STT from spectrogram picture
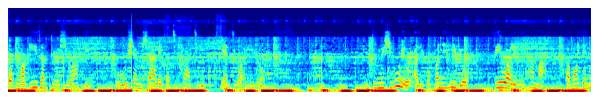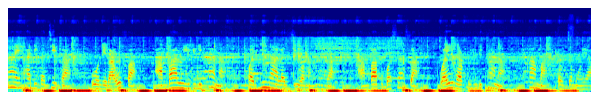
kwa kumwagiza mtumishi wake kurusha mshale katikati ya ziwa hilo. Mtumishi huyo alipofanya hivyo, ziwa lilihama pamoja naye hadi katika bonde la Ufa ambalo lilijulikana kwa jina la Ziwa Manyara, ambapo kwa sasa Waira kujulikana kama Eltamoya,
